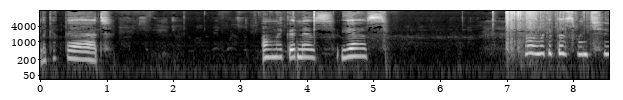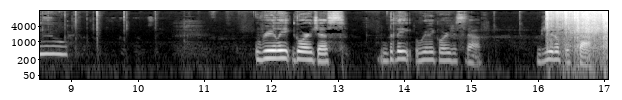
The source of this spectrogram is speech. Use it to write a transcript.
Look at that. Oh my goodness. Yes. Oh, look at this one too really gorgeous. Really, really gorgeous stuff. Beautiful stuff.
